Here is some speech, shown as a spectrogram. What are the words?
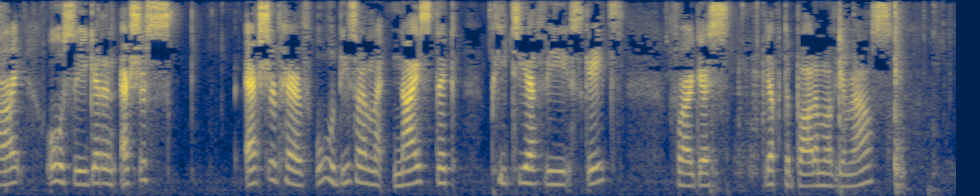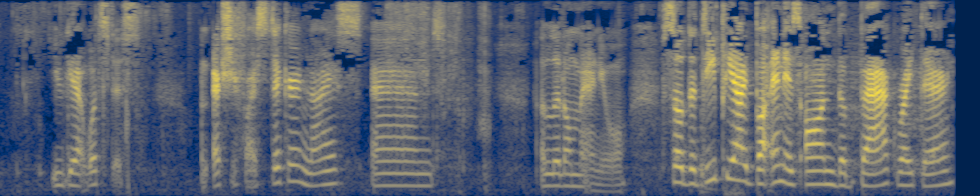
All right. Oh, so you get an extra extra pair of, oh, these are like nice thick PTFE skates for, I guess, yep, the bottom of your mouse. You get, what's this? An Xtrfy sticker, nice, and a little manual. So the DPI button is on the back right there.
